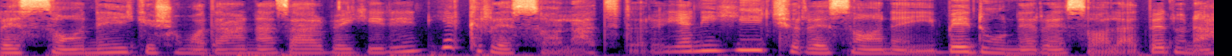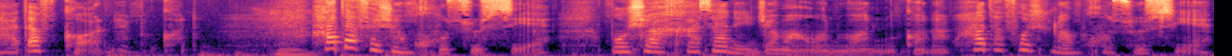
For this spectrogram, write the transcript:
رسانه ای که شما در نظر بگیرین یک رسالت داره. یعنی هیچ رسانه ای بدون رسالت بدون هدف کار نمی‌کنه. هدفش هم خصوصیه. مشخصا اینجا من عنوان می‌کنم. هدفشون هم خصوصیه.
